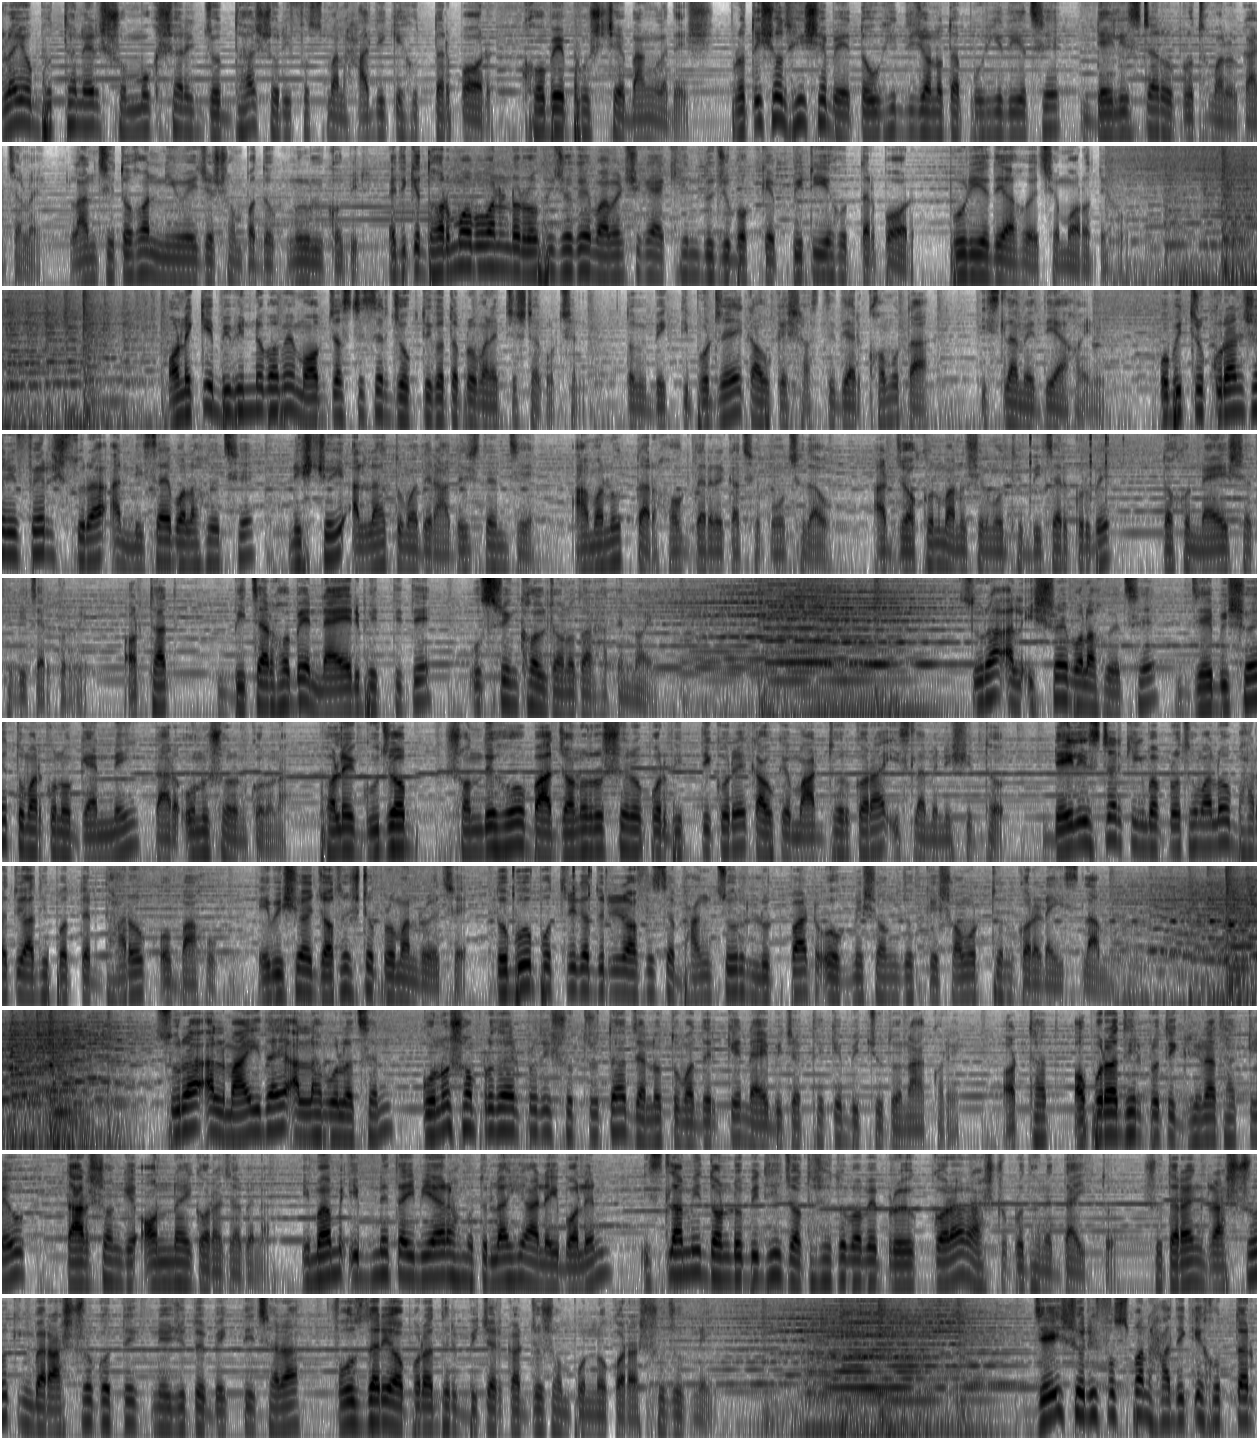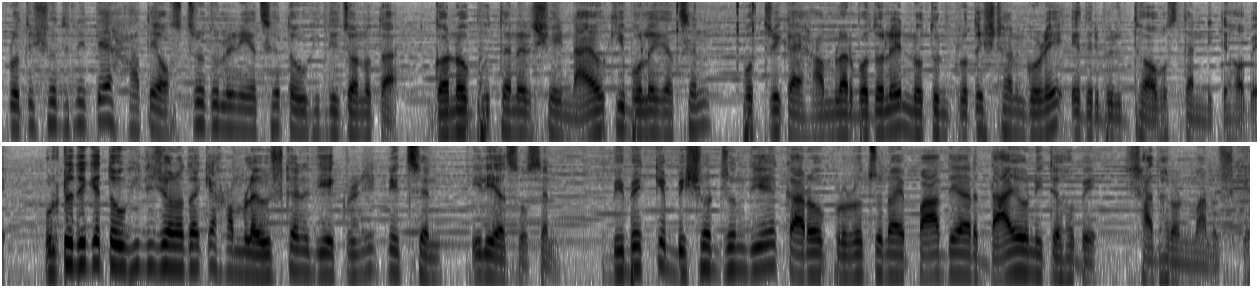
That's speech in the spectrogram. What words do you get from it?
জুলাই অভ্যুত্থানের সম্মুখ সারির যোদ্ধা শরীফ ওসমান হাদিকে হত্যার পর ক্ষোভে ফুসছে বাংলাদেশ। প্রতিশোধ হিসেবে তৌহিদি জনতা পুড়িয়ে দিয়েছে ডেইলি স্টার ও প্রথম আলোর কার্যালয়। লাঞ্ছিত হন নিউ এজের সম্পাদক নুরুল কবির। এদিকে ধর্ম অবমাননার অভিযোগে ময়মনসিংহে এক হিন্দু যুবককে পিটিয়ে হত্যার পর পুড়িয়ে দেওয়া হয়েছে মরদেহ। অনেকে বিভিন্নভাবে মব জাস্টিসের যৌক্তিকতা প্রমাণের চেষ্টা করছেন। তবে ব্যক্তি পর্যায়ে কাউকে শাস্তি দেওয়ার ক্ষমতা ইসলামে দেয়া হয়নি। পবিত্র কোরআন শরীফের সুরা আর নিসায় বলা হয়েছে, নিশ্চয়ই আল্লাহ তোমাদের আদেশ দেন যে আমানত তার হকদারের কাছে পৌঁছে দাও। আর যখন মানুষের মধ্যে বিচার করবে, তখন ন্যায়ের সাথে বিচার করবে। অর্থাৎ বিচার হবে ন্যায়ের ভিত্তিতে উশৃঙ্খল জনতার হাতে নয়। সুরা আল ইসরায় বলা হয়েছে, যে বিষয়ে তোমার কোনো জ্ঞান নেই, তার অনুসরণ করো না। ফলে গুজব, সন্দেহ বা জনরস্যের ওপর ভিত্তি করে কাউকে মারধর করা ইসলামে নিষিদ্ধ। ডেইলি স্টার কিংবা প্রথম আলো ভারতীয় আধিপত্যের ধারক ও বাহক। এ বিষয়ে যথেষ্ট প্রমাণ রয়েছে। তবুও পত্রিকা দুটির অফিসে ভাঙচুর, লুটপাট ও অগ্নিসংযোগকে সমর্থন করে না ইসলাম। সুরা আল মাইদায় আল্লাহ বলেছেন, কোন সম্প্রদায়ের প্রতি শত্রুতা যেন তোমাদেরকে ন্যায় বিচার থেকে বিচ্যুত না করে। অর্থাৎ অপরাধীর প্রতি ঘৃণা থাকলেও তার সঙ্গে অন্যায় করা যাবে না। ইমাম ইবনে তাইমিয়া রহমতুল্লাহি আলাই বলেন, ইসলামী দণ্ডবিধি যথাযথভাবে প্রয়োগ করা রাষ্ট্রপ্রধানের দায়িত্ব। সুতরাং রাষ্ট্র কিংবা রাষ্ট্র কর্তৃক নিয়োজিত ব্যক্তি ছাড়া ফৌজদারি অপরাধের বিচার কার্য সম্পন্ন করার সুযোগ নেই। যেই শরীফ ওসমান হাদিকে হত্যার প্রতিশোধ নিতে হাতে অস্ত্র তুলে নিয়েছে তৌহিদি জনতা, গণঅভ্যুত্থানের সেই নায়কই বলে গেছেন, পত্রিকায় হামলার বদলে নতুন প্রতিষ্ঠান গড়ে এদের বিরুদ্ধে অবস্থান নিতে হবে। উল্টো দিকে তৌহিদি জনতাকে হামলায় উস্কানি দিয়ে ক্রেডিট নিচ্ছেন ইলিয়াস হোসেন। বিবেককে বিসর্জন দিয়ে কারও প্ররোচনায় পা দেওয়ার দায়ও নিতে হবে সাধারণ মানুষকে।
